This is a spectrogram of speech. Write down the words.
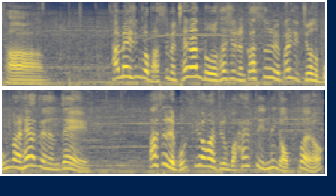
자, 3회 신 거 봤으면 테란도 사실은 가스를 빨리 지어서 뭔가를 해야 되는데 가스를 못 지어가지고 뭐 할 수 있는 게 없어요.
